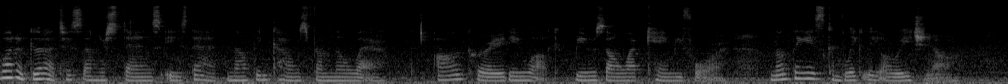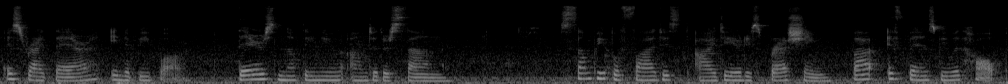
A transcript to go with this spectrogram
What a good artist understands is that nothing comes from nowhere. All creative work builds on what came before. Nothing is completely original. It's right there in the people. There's nothing new under the sun. Some Bible find this idea depressing, but it fills me with hope.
